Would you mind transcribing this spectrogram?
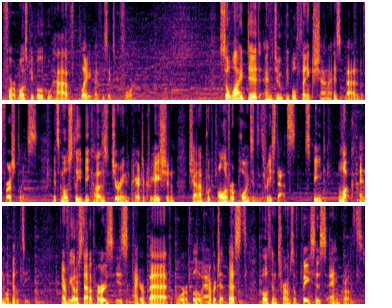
for most people who have played FE6 before. So why did and do people think Shanna is bad in the first place? It's mostly because during the character creation, Shanna put all of her points into three stats, speed, luck, and mobility. Every other stat of hers is either bad or below average at best, both in terms of basis and growths.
